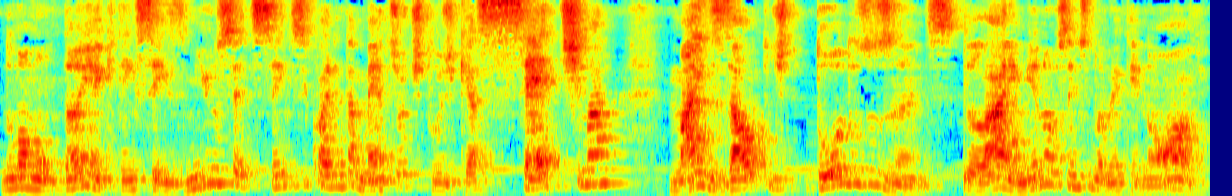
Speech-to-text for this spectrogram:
numa montanha que tem 6.740 metros de altitude, que é a sétima mais alta de todos os Andes. Lá, em 1999,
